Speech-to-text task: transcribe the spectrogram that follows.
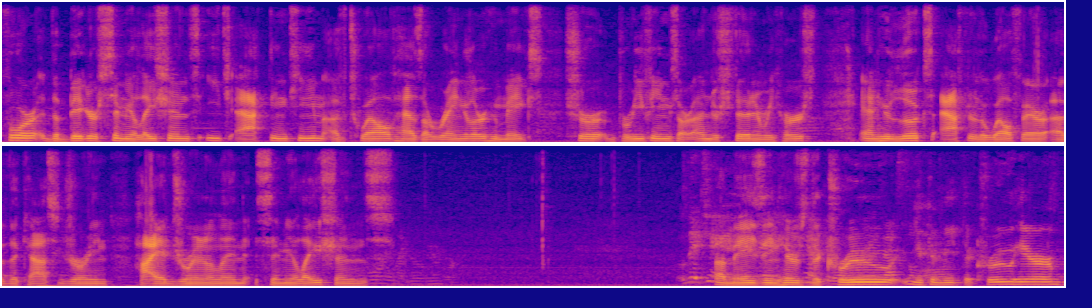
For the bigger simulations, each acting team of 12 has a wrangler who makes sure briefings are understood and rehearsed and who looks after the welfare of the cast during high adrenaline simulations. Amazing. Here's the crew. You can meet the crew here.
